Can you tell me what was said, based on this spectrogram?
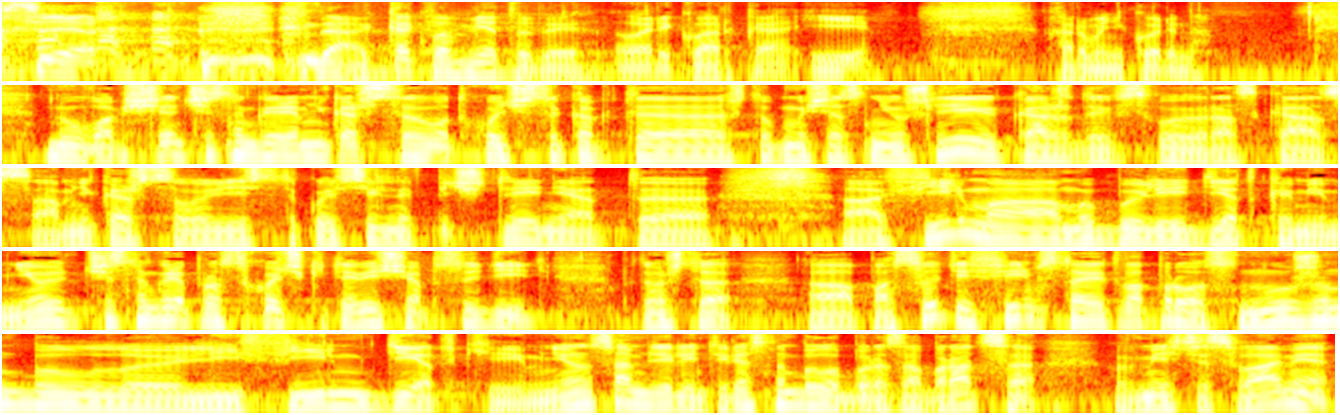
всех. Да, как вам методы Ларри Кларка и Хармони Корина? Ну, вообще, честно говоря, мне кажется, вот хочется как-то, чтобы мы сейчас не ушли каждый в свой рассказ, а мне кажется, есть такое сильное впечатление от э, фильма. «Мы были детками». Мне, честно говоря, просто хочется какие-то вещи обсудить, потому что, э, по сути, фильм ставит вопрос, нужен был ли фильм «Детки». И мне, на самом деле, интересно было бы разобраться вместе с вами,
